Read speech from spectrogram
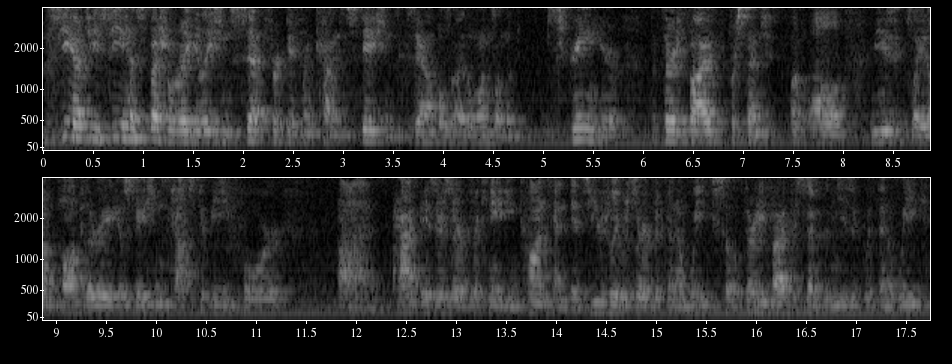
the CRTC has special regulations set for different kinds of stations. Examples are the ones on the screen here. The 35% of all music played on popular radio stations has to be for uh, is reserved for Canadian content. It's usually reserved within a week. So 35% of the music within a week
